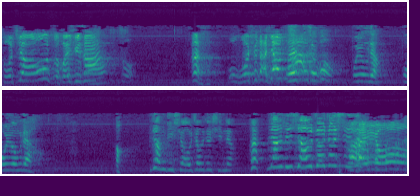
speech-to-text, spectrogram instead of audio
坐轿子回去噻。坐。我去打轿子。哎，小凤，不用了，不用了。两滴小脚就行了，哎两滴小脚就行了。哎呦，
